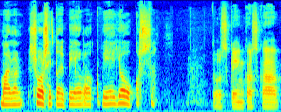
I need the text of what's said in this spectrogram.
maailman suosituimpien elokuvien joukossa? Tuskin, koska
